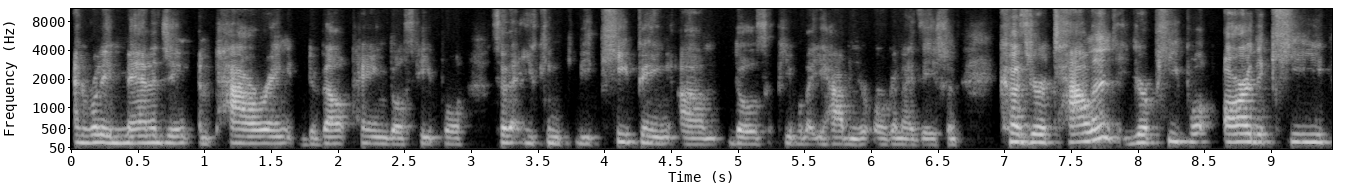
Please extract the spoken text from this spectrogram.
and really managing empowering developing those people so that you can be keeping um, those people that you have in your organization. Because your talent your people are the key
